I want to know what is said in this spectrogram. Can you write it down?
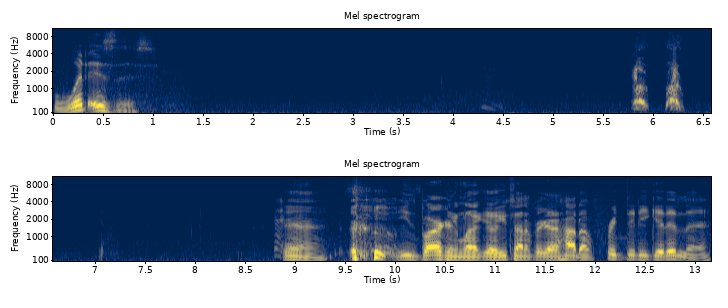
What is this? Yeah. he's barking like, yo, he's trying to figure out how the freak did he get in there?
